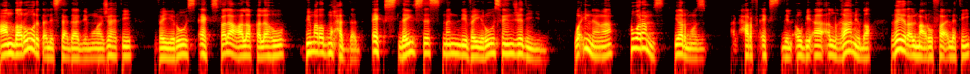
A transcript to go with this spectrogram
عن ضرورة الاستعداد لمواجهة فيروس إكس فلا علاقة له بمرض محدد. إكس ليس اسما لفيروس جديد وإنما هو رمز يرمز. الحرف إكس للأوبئة الغامضة غير المعروفة التي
